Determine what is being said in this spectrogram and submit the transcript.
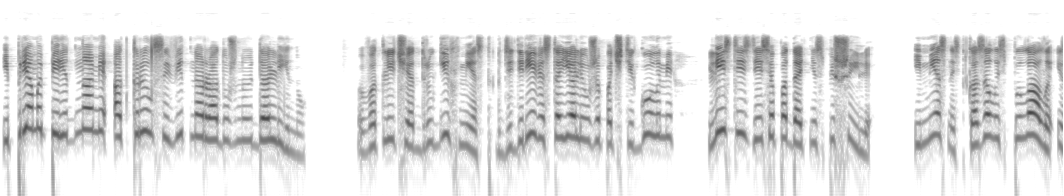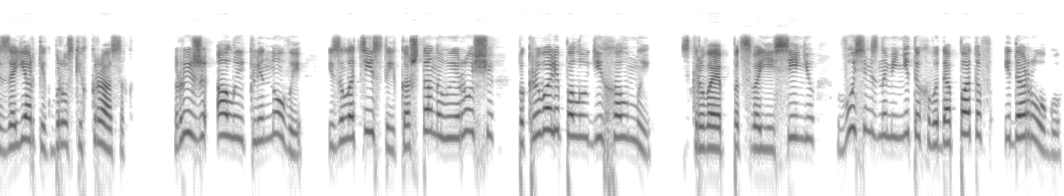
и прямо перед нами открылся вид на радужную долину. В отличие от других мест, где деревья стояли уже почти голыми, листья здесь опадать не спешили, и местность, казалось, пылала из-за ярких броских красок. Рыже-алые кленовые и золотистые каштановые рощи покрывали пологие холмы, скрывая под своей сенью восемь знаменитых водопадов и дорогу,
